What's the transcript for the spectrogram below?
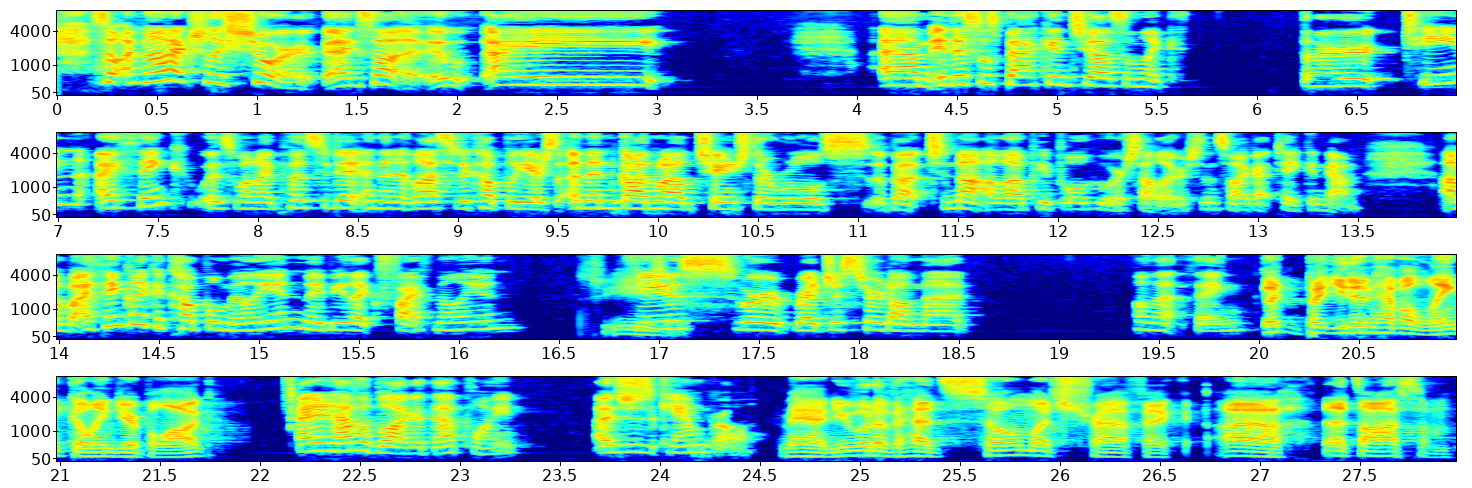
So I'm not actually sure. I saw I um this was back in 2013, I think, was when I posted it, and then it lasted a couple years, and then Gone Wild changed their rules about to not allow people who are sellers, and so I got taken down. Um, but I think like a couple million, maybe like five million Jesus. views were registered on that on that thing. but but you didn't have a link going to your blog. I didn't have a blog at that point. I was just a cam girl. Man, you would have had so much traffic. Uh, that's awesome.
